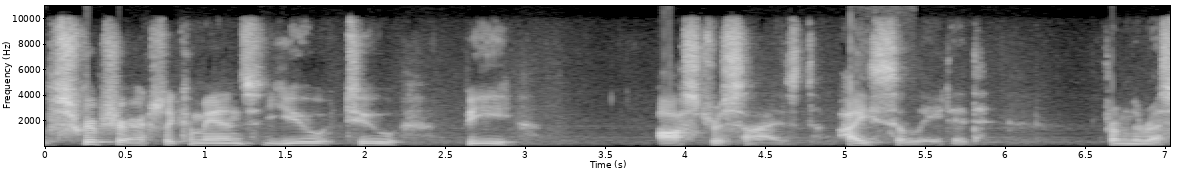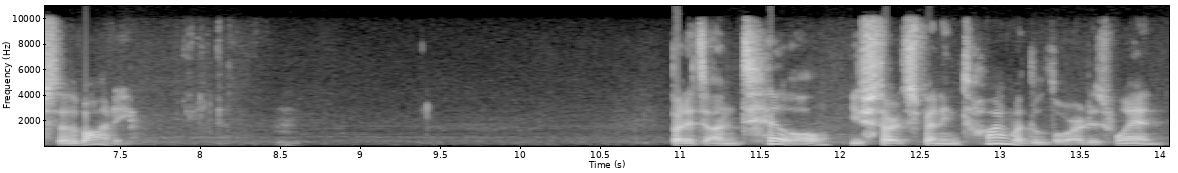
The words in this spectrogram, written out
the scripture actually commands you to be ostracized, isolated from the rest of the body. But it's until you start spending time with the Lord is when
